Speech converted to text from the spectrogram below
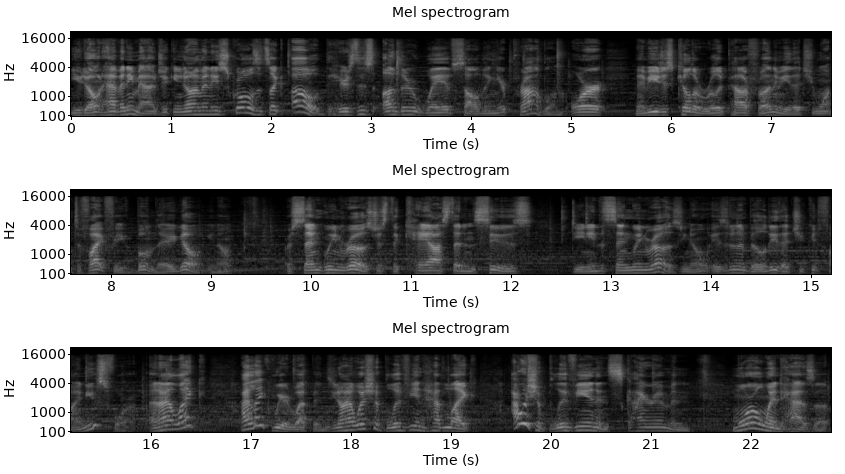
you don't have any magic and you don't have any scrolls. It's like, oh, here's this other way of solving your problem. Or maybe you just killed a really powerful enemy that you want to fight for you. Boom, there you go, you know? Or Sanguine Rose, just the chaos that ensues do you need the Sanguine Rose? You know, is it an ability that you could find use for? And I like, I like weird weapons. You know, I wish Oblivion had like, I wish Oblivion and Skyrim and Morrowind has uh,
